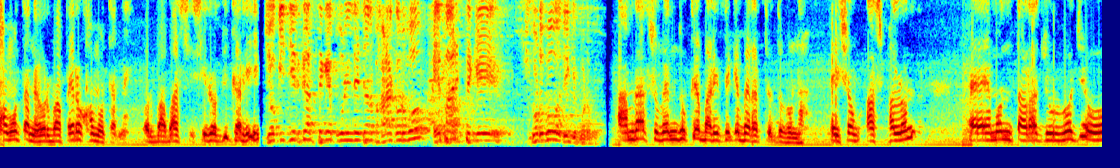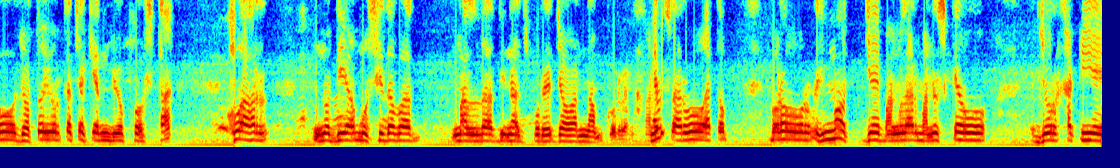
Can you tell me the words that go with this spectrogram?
ক্ষমতা নেই ওর বাপেরও ক্ষমতা নেই। ওর বাবা শিশির অধিকারী। যোগীজির কাছ থেকে বুলডেজার ভাড়া করব এপাশ থেকে ছুড়বো ওদিকে পড়ব। আমরা শুভেন্দুকে বাড়ি থেকে বেড়াতে দেবো না। এইসব আস্ফালন এমন তারা জুড়বো যে ও যতই ওর কাছে কেন্দ্রীয় ফোর্স থাক ও আর নদিয়া মুর্শিদাবাদ মালদা দিনাজপুরে যাওয়ার নাম করবে না। মানুষ আর ও এত বড় ওর হিম্মত যে বাংলার মানুষকে ও জোর খাটিয়ে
